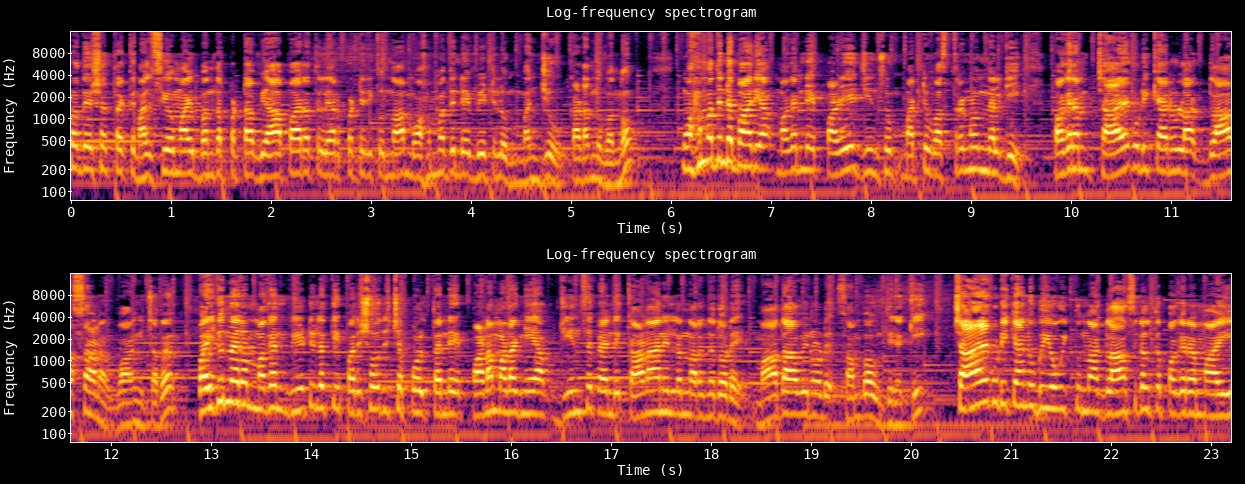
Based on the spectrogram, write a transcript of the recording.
പ്രദേശത്തേക്ക് മത്സ്യവുമായി ബന്ധപ്പെട്ട വ്യാപാരത്തിൽ ഏർപ്പെട്ടിരിക്കുന്ന മുഹമ്മദിന്റെ വീട്ടിലും മഞ്ജു കടന്നു വന്നു. മുഹമ്മദിന്റെ ഭാര്യ മകന്റെ പഴയ ജീൻസും മറ്റു വസ്ത്രങ്ങളും നൽകി പകരം ചായ കുടിക്കാനുള്ള ആണ് വാങ്ങിച്ചത്. വൈകുന്നേരം മകൻ വീട്ടിലെത്തി പരിശോധിച്ചപ്പോൾ തന്റെ പണമടങ്ങിയ ജീൻസ് പാന്റ് കാണാനില്ലെന്നറിഞ്ഞതോടെ മാതാവിനോട് സംഭവം തിരക്കി. ചായ കുടിക്കാൻ ഉപയോഗിക്കുന്ന ഗ്ലാസുകൾക്ക് പകരമായി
